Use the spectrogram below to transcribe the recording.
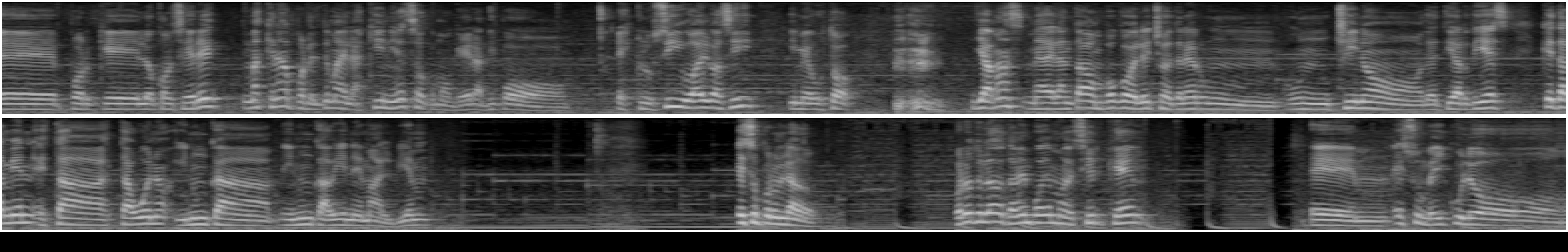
eh, porque lo consideré más que nada por el tema de la skin y eso, como que era tipo exclusivo, algo así, y me gustó. y además me adelantaba un poco el hecho de tener un, chino de tier 10 que también está, está bueno y nunca, y nunca viene mal, ¿bien? Eso por un lado. Por otro lado también podemos decir que em, es un vehículo...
